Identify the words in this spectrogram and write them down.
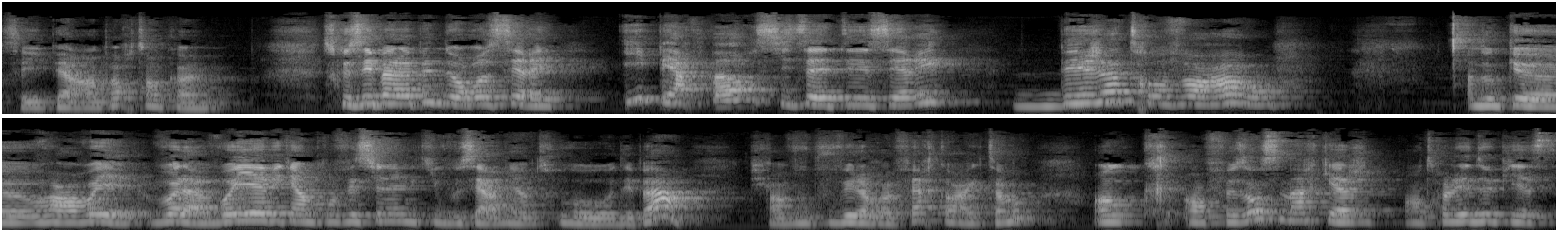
C'est hyper important quand même. Parce que c'est pas la peine de resserrer hyper fort si ça a été serré déjà trop fort avant. Donc, euh, enfin, voyez, voilà, voyez avec un professionnel qui vous sert bien tout au départ. Vous pouvez le refaire correctement en faisant ce marquage entre les deux pièces.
